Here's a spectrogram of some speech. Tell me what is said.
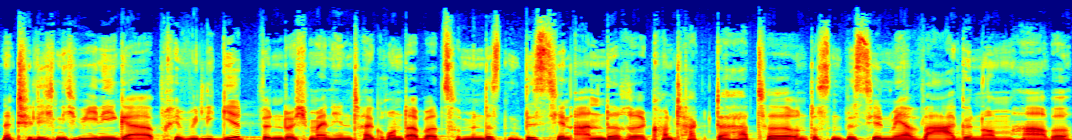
natürlich nicht weniger privilegiert bin durch meinen Hintergrund, aber zumindest ein bisschen andere Kontakte hatte und das ein bisschen mehr wahrgenommen habe,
